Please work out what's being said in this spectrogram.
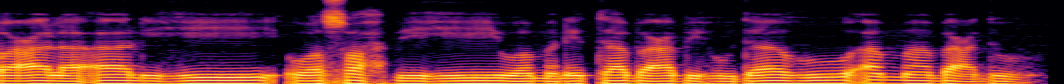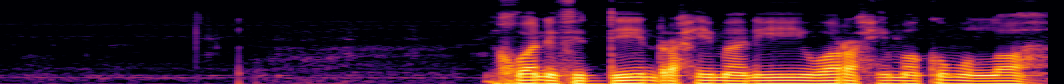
alihi wa sahbihi wa man ittaba'a bihudahu amma ba'du. Ikhwani fid din rahimani wa rahimakumullah.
